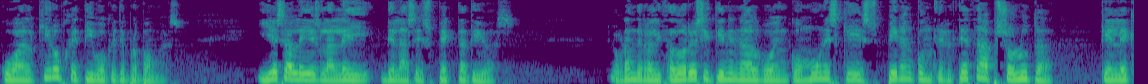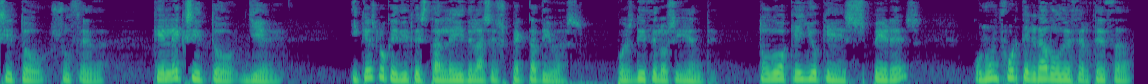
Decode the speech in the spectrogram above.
cualquier objetivo que te propongas. Y esa ley es la ley de las expectativas. Los grandes realizadores, si tienen algo en común, es que esperan con certeza absoluta que el éxito suceda, que el éxito llegue. ¿Y qué es lo que dice esta ley de las expectativas? Pues dice lo siguiente todo aquello que esperes, con un fuerte grado de certeza,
